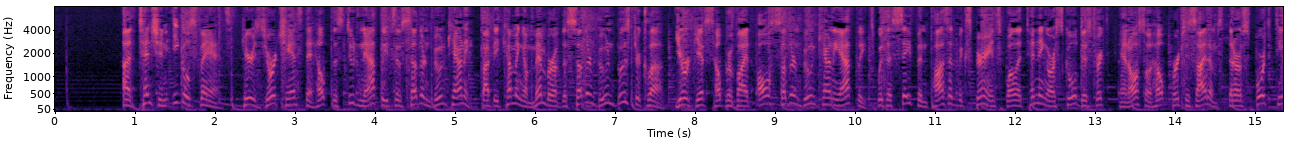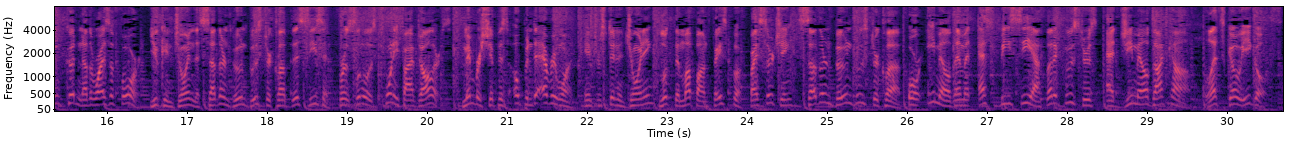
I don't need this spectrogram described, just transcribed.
Attention Eagles fans! Here's your chance to help the student athletes of Southern Boone County by becoming a member of the Southern Boone Booster Club. Your gifts help provide all Southern Boone County athletes with a safe and positive experience while attending our school district and also help purchase items that our sports team couldn't otherwise afford. You can join the Southern Boone Booster Club this season for as little as $25. Membership is open to everyone. Interested in joining? Look them up on Facebook by searching Southern Boone Booster Club or email them at sbcathleticboosters at gmail.com. Let's go Eagles!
